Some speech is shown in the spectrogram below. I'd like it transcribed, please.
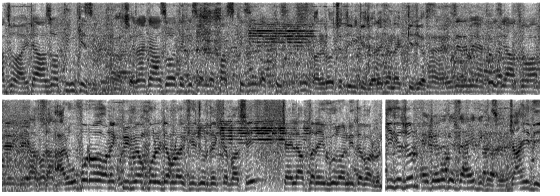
আজোয়া এটা আজোয়া তিন কেজি। আচ্ছা। এর আগে আজোয়া দেখেছি আমরা পাঁচ কেজি এক কেজি। আর এটা হচ্ছে তিন কেজি আর এখানে এক কেজি আছে। হ্যাঁ এই যে এক কেজি আজোয়া তারপর আর উপরেও অনেক প্রিমিয়াম কোয়ালিটি আমরা খেজুর দেখতে পাচ্ছি। চাইলে আপনারা এইগুলো নিতে পারবেন। কি খেজুর? এটা হলো গিয়ে জাহিদি খেজুর। জাহিদি।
